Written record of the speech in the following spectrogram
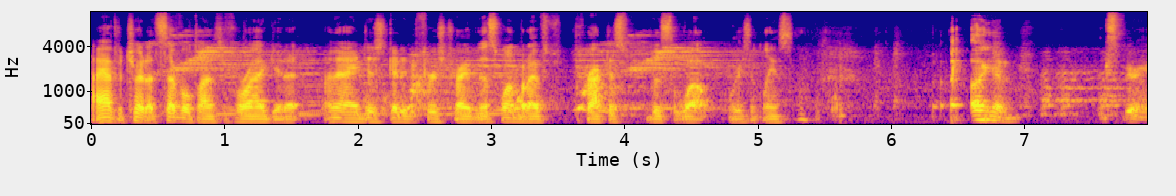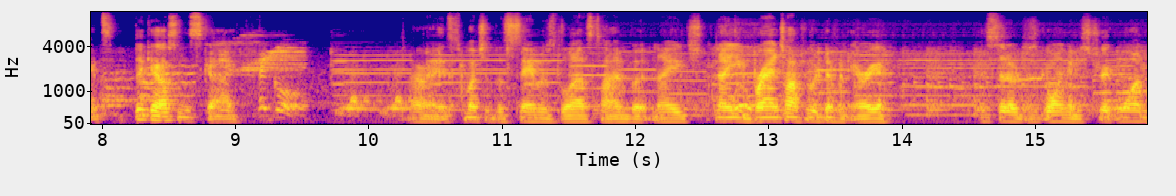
I have to try that several times before I get it. I mean, I just get it first try in this one, but I've practiced this lot recently, so... I experience. Big house in the sky. Alright, it's much of the same as the last time, but now you, now you branch off to a different area instead of just going in a straight one.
